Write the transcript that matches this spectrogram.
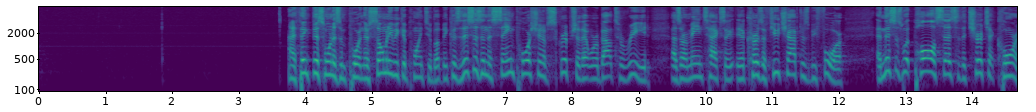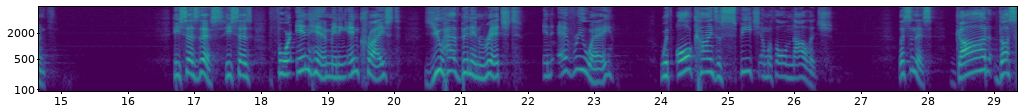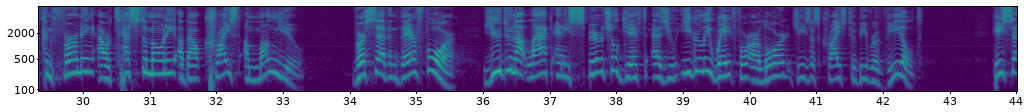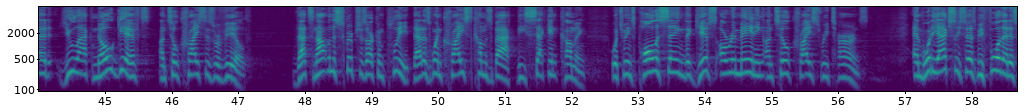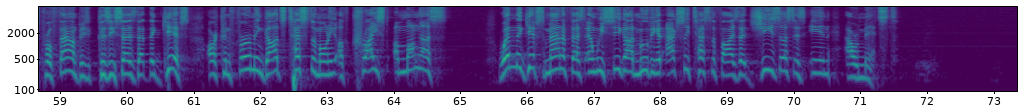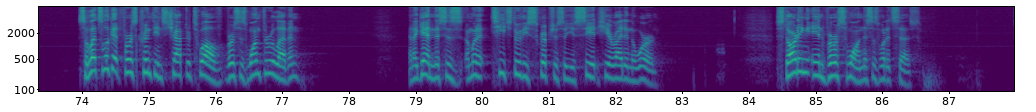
I think this one is important. There's so many we could point to, but because this is in the same portion of scripture that we're about to read as our main text, it occurs a few chapters before. And this is what Paul says to the church at Corinth. He says this He says, For in him, meaning in Christ, you have been enriched in every way with all kinds of speech and with all knowledge. Listen to this God thus confirming our testimony about Christ among you. Verse 7 Therefore, you do not lack any spiritual gift as you eagerly wait for our Lord Jesus Christ to be revealed. He said, You lack no gift until Christ is revealed. That's not when the scriptures are complete. That is when Christ comes back, the second coming, which means Paul is saying the gifts are remaining until Christ returns. And what he actually says before that is profound because he says that the gifts are confirming God's testimony of Christ among us. When the gifts manifest and we see God moving, it actually testifies that Jesus is in our midst. So let's look at 1 Corinthians chapter 12, verses 1 through 11. And again, this is, I'm going to teach through these scriptures so you see it here right in the Word. Starting in verse 1, this is what it says.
